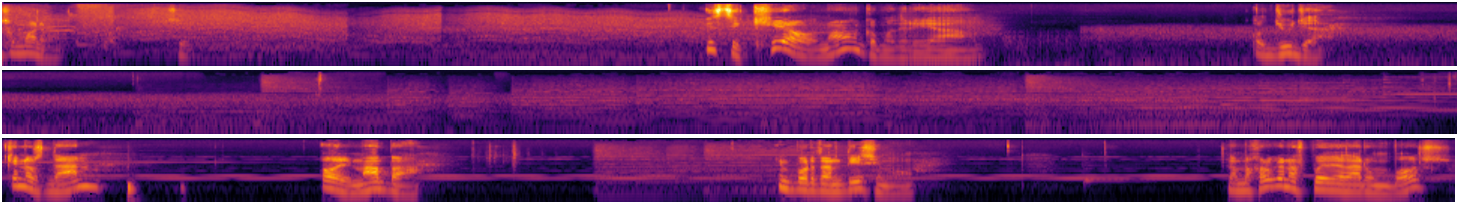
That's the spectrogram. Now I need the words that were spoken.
¿No se muere? Sí. Easy kill, ¿no? Como diría... Oyuya. ¿Qué nos dan? Oh, el mapa. Importantísimo. Lo mejor que nos puede dar un boss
